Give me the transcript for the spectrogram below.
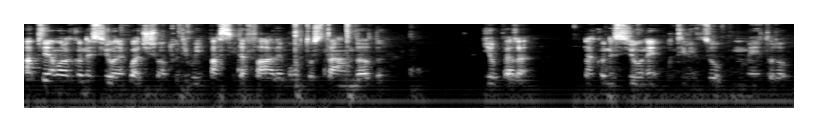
apriamo la connessione, qua ci sono tutti quei passi da fare molto standard. Io per la connessione utilizzo un metodo,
